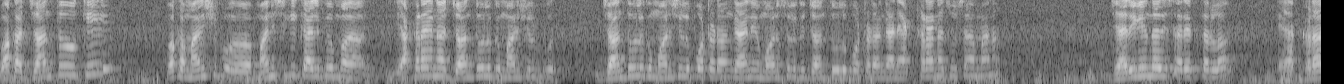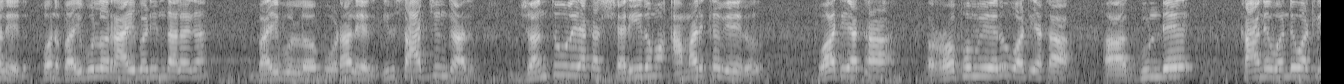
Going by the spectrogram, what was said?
ఒక జంతువుకి ఒక మనిషి మనిషికి కలిపి మ- ఎక్కడైనా జంతువులకు మనుషులు జంతువులకు మనుషులు పుట్టడం కానీ మనుషులకు జంతువులు పుట్టడం కానీ ఎక్కడైనా చూసాం మనం? జరిగింది అది చరిత్రలో? ఎక్కడా లేదు. పోనీ బైబిల్లో రాయబడింది అలాగా? బైబిల్లో కూడా లేదు. ఇది సాధ్యం కాదు. జంతువుల యొక్క శరీరము అమరిక వేరు వాటి యొక్క రూపం వేరు వాటి యొక్క గుండె కానివ్వండి వాటి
